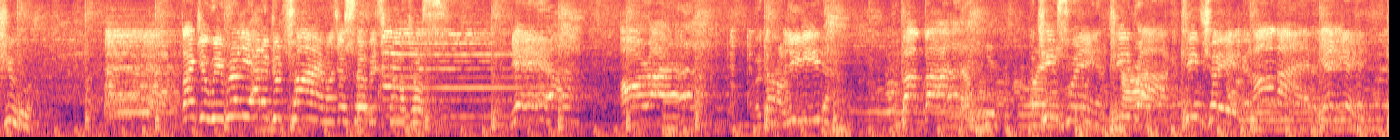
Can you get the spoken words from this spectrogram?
Thank you. Thank you. We really had a good time. I just hope it's come across. Yeah. All right. We're gonna lead. Bye bye. Keep swinging. Keep rocking. Keep shaking all night. Yeah, yeah.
